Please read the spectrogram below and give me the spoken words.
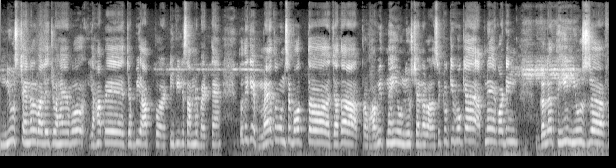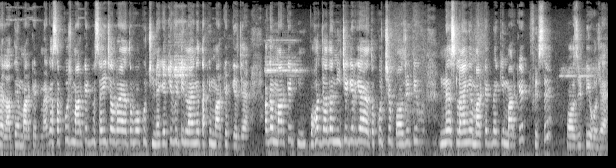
न्यूज़ चैनल वाले जो हैं वो यहाँ पे जब भी आप टीवी के सामने बैठते हैं तो देखिए, मैं तो उनसे बहुत ज़्यादा प्रभावित नहीं हूँ न्यूज़ चैनल वालों से, क्योंकि वो क्या है, अपने अकॉर्डिंग गलत ही न्यूज़ फैलाते हैं मार्केट में। अगर सब कुछ मार्केट में सही चल रहा है तो वो कुछ नेगेटिविटी लाएँगे ताकि मार्केट गिर जाए। अगर मार्केट बहुत ज़्यादा नीचे गिर गया है तो कुछ पॉजिटिवनेस लाएँगे मार्केट में कि मार्केट फिर से पॉजिटिव हो जाए।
